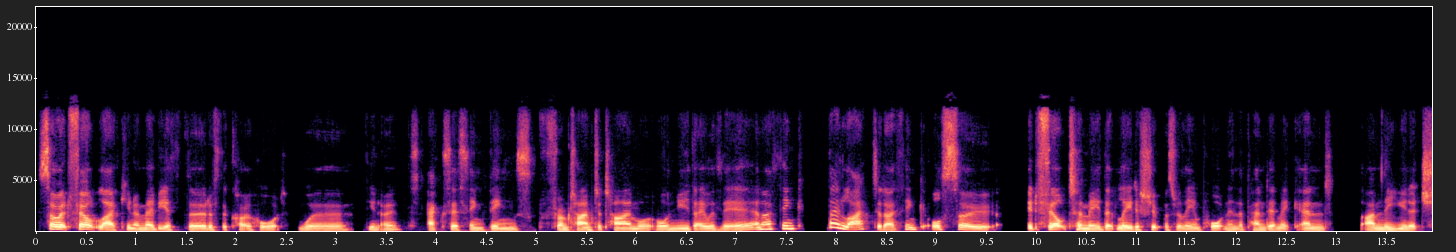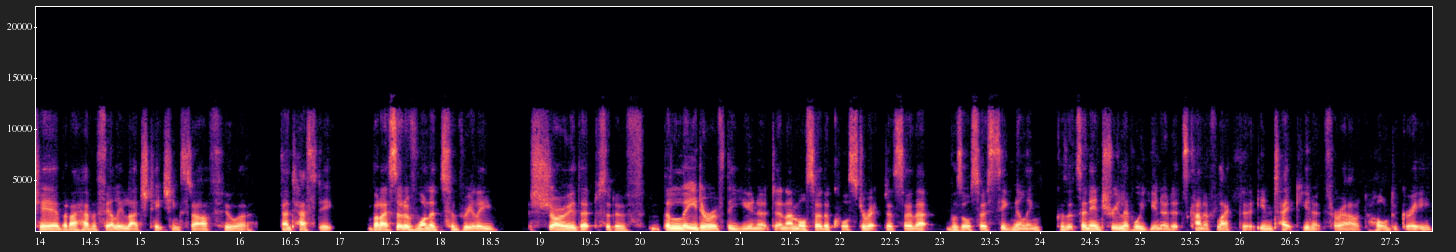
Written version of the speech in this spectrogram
So it felt like, you know, maybe a third of the cohort were, you know, accessing things from time to time or, or knew they were there. And I think they liked it. I think also it felt to me that leadership was really important in the pandemic. And I'm the unit chair, but I have a fairly large teaching staff who are fantastic. But I sort of wanted to really show that sort of the leader of the unit and i'm also the course director so that was also signaling because it's an entry level unit it's kind of like the intake unit for our whole degree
